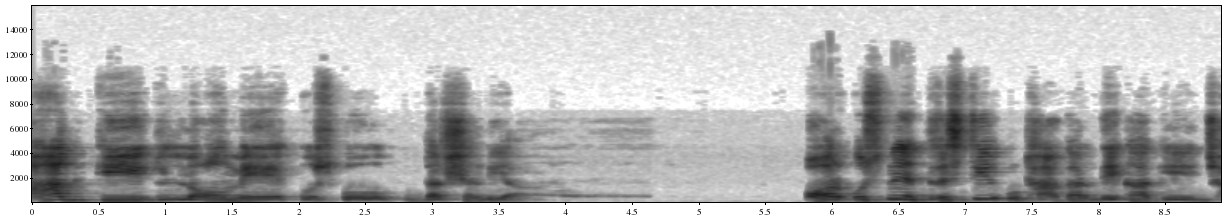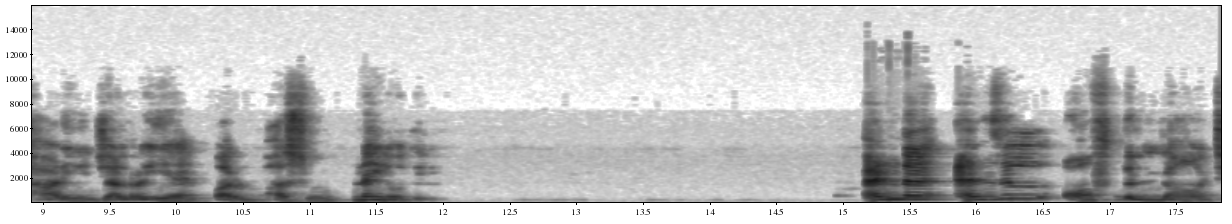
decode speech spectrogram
आग की लौ में उसको दर्शन दिया और उसने दृष्टि उठाकर देखा कि झाड़ी जल रही है पर भस्म नहीं होती। And the angel of the Lord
